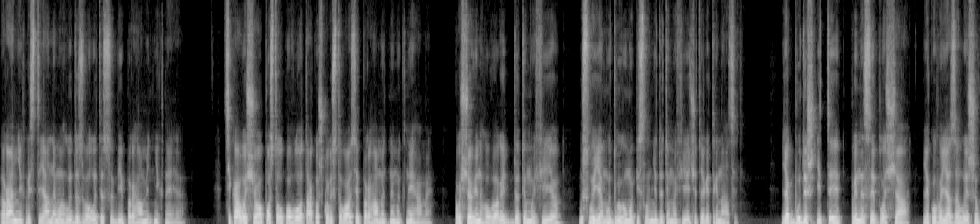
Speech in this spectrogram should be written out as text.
ранні християни могли дозволити собі пергаментні книги. Цікаво, що апостол Павло також користувався пергаментними книгами, про що він говорить до Тимофія у своєму другому післанні до Тимофія 4.13. Як будеш іти, принеси плаща, якого я залишив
